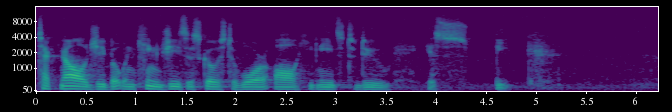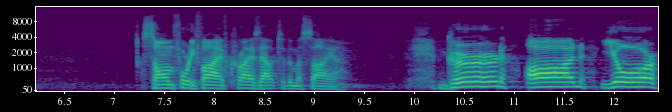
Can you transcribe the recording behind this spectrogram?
technology, but when King Jesus goes to war, all he needs to do is speak. Psalm 45 cries out to the Messiah Gird on your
